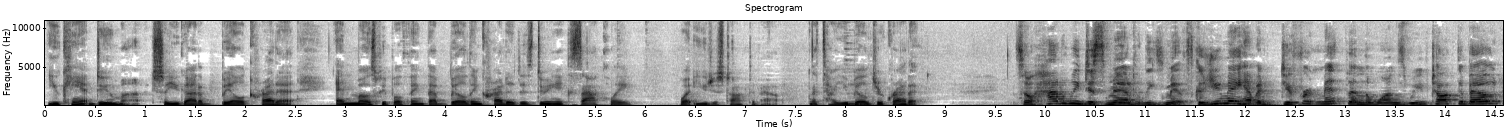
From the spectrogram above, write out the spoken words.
you can't do much. So you got to build credit. And most people think that building credit is doing exactly what you just talked about. That's how you hmm. build your credit. So, how do we dismantle these myths? Because you may have a different myth than the ones we've talked about.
